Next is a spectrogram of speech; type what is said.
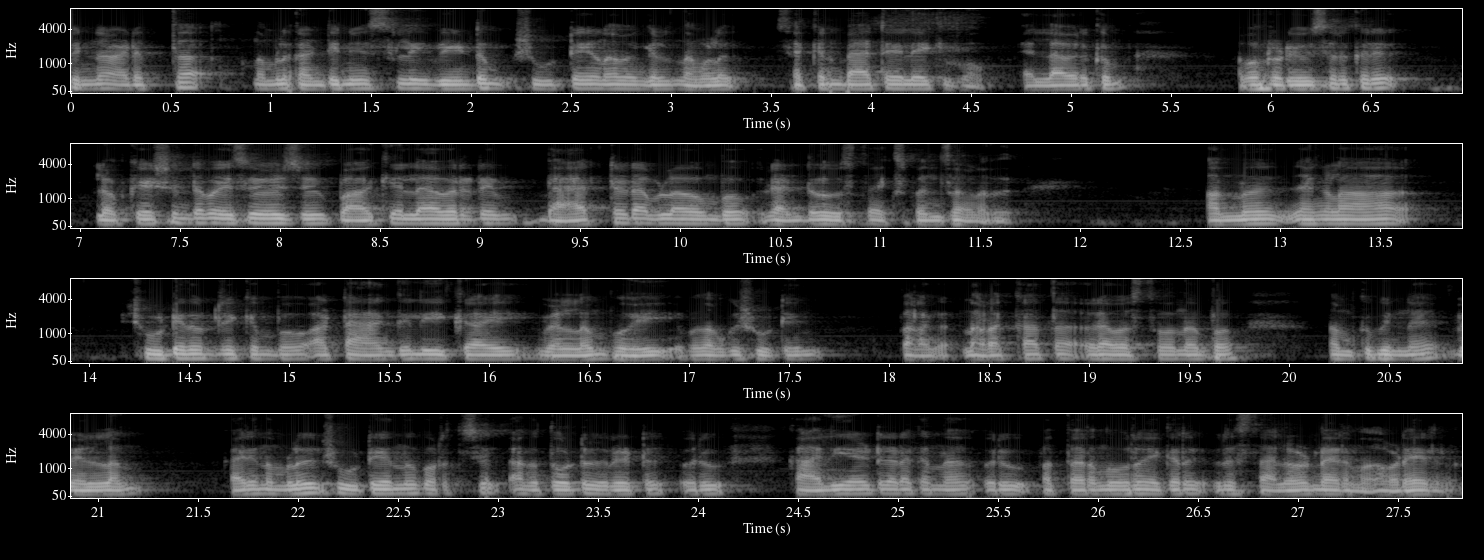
പിന്നെ അടുത്ത നമ്മൾ കണ്ടിന്യൂസ്ലി വീണ്ടും ഷൂട്ട് ചെയ്യണമെങ്കിൽ നമ്മൾ സെക്കൻഡ് ബാറ്റയിലേക്ക് പോകും. എല്ലാവർക്കും അപ്പോൾ പ്രൊഡ്യൂസർക്ക് ലൊക്കേഷന്റെ പൈസ ചോദിച്ചു. ബാക്കി എല്ലാവരുടെയും ബാറ്റ് ഡബിൾ ആകുമ്പോൾ രണ്ട് ദിവസത്തെ എക്സ്പെൻസ് ആണത്. അന്ന് ഞങ്ങൾ ആ ഷൂട്ട് ചെയ്തുകൊണ്ടിരിക്കുമ്പോൾ ആ ടാങ്ക് ലീക്കായി വെള്ളം പോയി. അപ്പോൾ നമുക്ക് ഷൂട്ടിങ് നടക്കാത്ത ഒരവസ്ഥ വന്നപ്പോൾ നമുക്ക് പിന്നെ വെള്ളം കാര്യം നമ്മൾ ഷൂട്ട് ചെയ്യുന്ന കുറച്ച് അകത്തോട്ട് കയറിയിട്ട് ഒരു കാലിയായിട്ട് കിടക്കുന്ന ഒരു പത്തറുന്നൂറ് ഏക്കർ ഒരു സ്ഥലം ഉണ്ടായിരുന്നു അവിടെയായിരുന്നു.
